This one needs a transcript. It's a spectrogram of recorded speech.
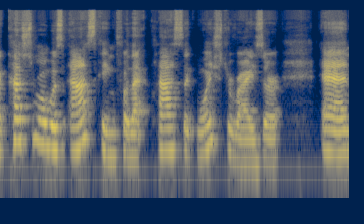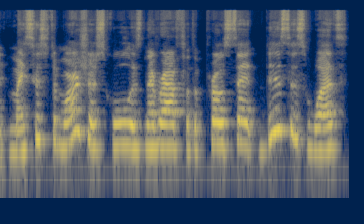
a customer was asking for that classic moisturizer. And my sister Marcia school is never out for the pro said, this is what's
